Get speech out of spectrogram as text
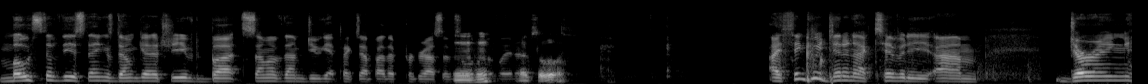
Most of these things don't get achieved, but some of them do get picked up by the progressives mm-hmm. a little bit later. Absolutely. I think we did an activity um, during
